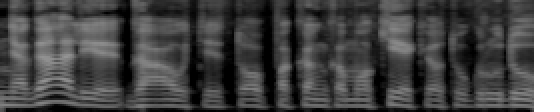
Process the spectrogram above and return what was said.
negali gauti to pakankamo kiekio tų grūdų.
